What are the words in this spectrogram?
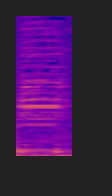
Beep.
